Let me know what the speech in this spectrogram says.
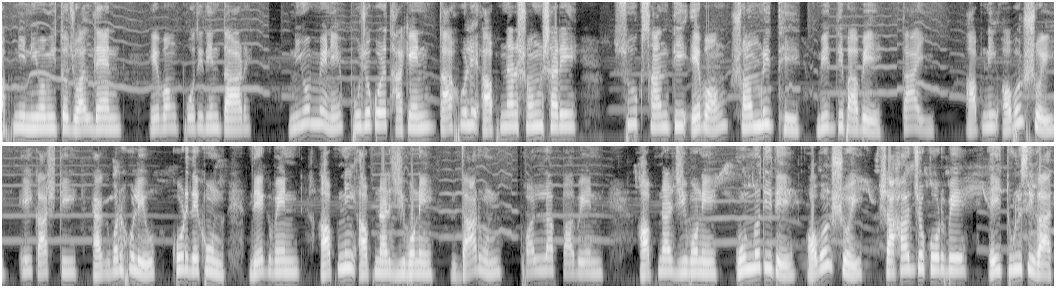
আপনি নিয়মিত জল দেন এবং প্রতিদিন তার নিয়ম মেনে পুজো করে থাকেন, তাহলে আপনার সংসারে সুখ, শান্তি এবং সমৃদ্ধি বৃদ্ধি পাবে। তাই আপনি অবশ্যই এই কাজটি একবার হলেও করে দেখুন। দেখবেন আপনি আপনার জীবনে দারুণ ফল লাভ পাবেন। আপনার জীবনে উন্নতিতে অবশ্যই সাহায্য করবে এই তুলসী গাছ।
